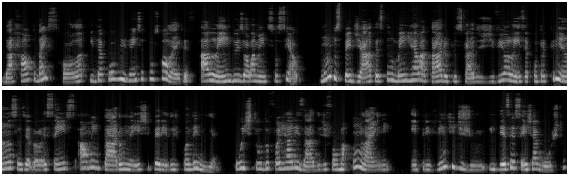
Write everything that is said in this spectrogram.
da falta da escola e da convivência com os colegas, além do isolamento social. Muitos pediatras também relataram que os casos de violência contra crianças e adolescentes aumentaram neste período de pandemia. O estudo foi realizado de forma online entre 20 de julho e 16 de agosto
